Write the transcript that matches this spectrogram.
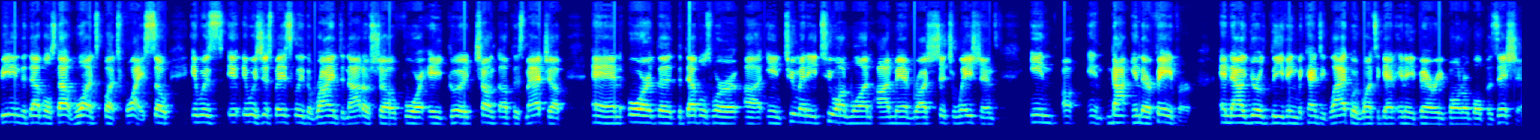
beating the Devils not once but twice. So it was it, it was just basically the Ryan Donato show for a good chunk of this matchup, and or the the Devils were uh, in too many two on one odd man rush situations in uh, in not in their favor, and now you're leaving Mackenzie Blackwood once again in a very vulnerable position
